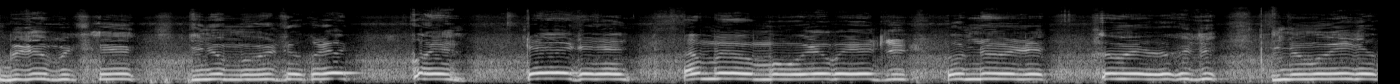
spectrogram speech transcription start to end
bize bir şey dinamını çakıran koyun. Dere deren ama ama oraya bayatı onları sana hadi Думаю,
